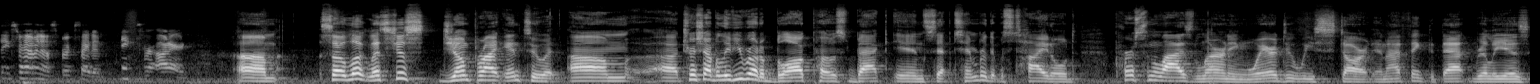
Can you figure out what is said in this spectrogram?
Thanks for having us. We're excited. Thanks, we're honored. Um, so, look, let's just jump right into it. Um, uh, Trisha, I believe you wrote a blog post back in September that was titled Personalized Learning Where Do We Start? And I think that that really is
